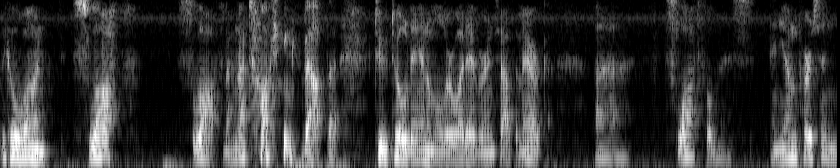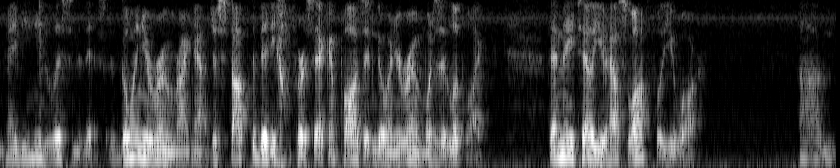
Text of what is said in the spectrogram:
we go on. Sloth. Sloth. And I'm not talking about the two toed animal or whatever in South America. Uh, slothfulness. And young person, maybe you need to listen to this. Go in your room right now. Just stop the video for a second, pause it, and go in your room. What does it look like? That may tell you how slothful you are. Um,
